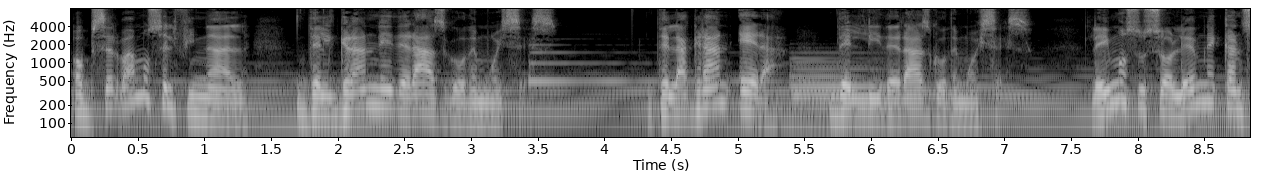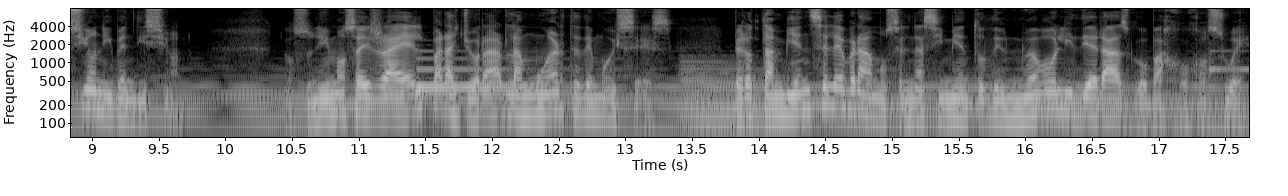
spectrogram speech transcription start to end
Observamos el final del gran liderazgo de Moisés, de la gran era del liderazgo de Moisés. Leímos su solemne canción y bendición. Nos unimos a Israel para llorar la muerte de Moisés, pero también celebramos el nacimiento de un nuevo liderazgo bajo Josué.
